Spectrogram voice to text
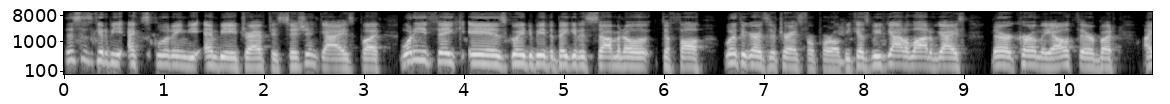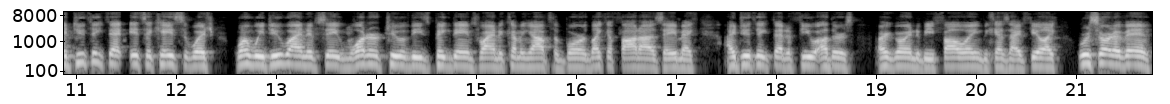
this is going to be excluding the NBA draft decision, guys. But what do you think is going to be the biggest domino to fall with regards to the transfer portal? Because we've got a lot of guys that are currently out there, but I do think that it's a case of which when we do wind up seeing one or two of these big names wind up coming off the board, like a Fardaws Aimaq, I do think that a few others are going to be following because I feel like we're sort of in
